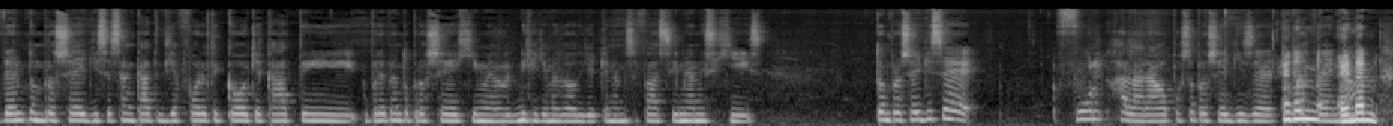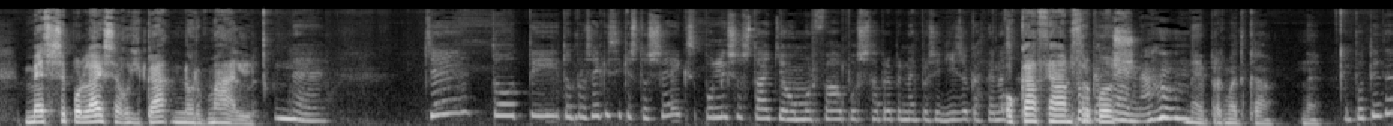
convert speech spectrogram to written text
δεν τον προσέγγισε σαν κάτι διαφορετικό και κάτι που πρέπει να το προσέχει με νύχια και με δόντια και να είναι σε φάση μην ανησυχείς. Τον προσέγγισε full χαλαρά όπως θα προσέγγιζε τον Έναν, καθένα. έναν μέσα σε πολλά εισαγωγικά normal. Ναι. Και το ότι τον προσέγγισε και στο σεξ πολύ σωστά και όμορφα όπως θα έπρεπε να προσεγγίζει ο καθένας Ο κάθε τον άνθρωπος. καθένα. ναι, πραγματικά. Ναι. Οπότε ήταν,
